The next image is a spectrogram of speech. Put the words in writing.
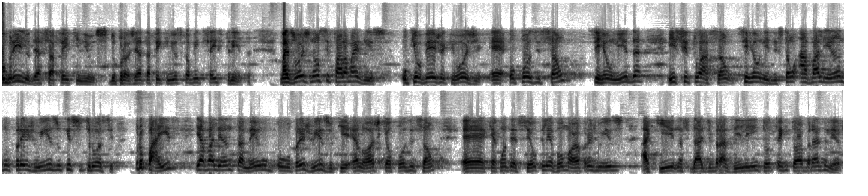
o brilho dessa fake news, do projeto da fake news que é o 2630. Mas hoje não se fala mais nisso. O que eu vejo aqui hoje é oposição se reunida e situação se reunida. Estão avaliando o prejuízo que isso trouxe para o país e avaliando também o, o, prejuízo, que é lógico que a oposição é, que aconteceu, que levou o maior prejuízo aqui na cidade de Brasília e em todo o território brasileiro.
